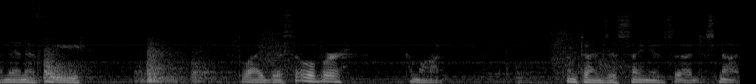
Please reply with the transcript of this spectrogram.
And then if we slide this over, come on. Sometimes this thing is uh, just not,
